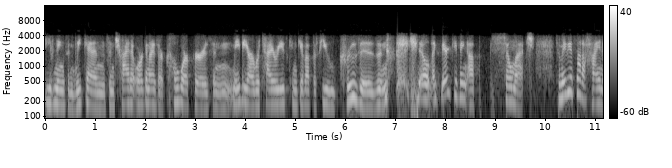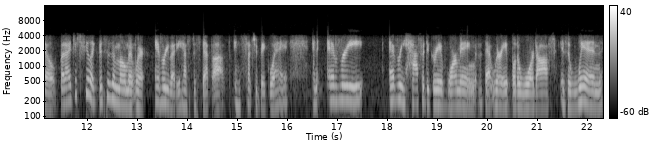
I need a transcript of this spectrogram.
evenings and weekends and try to organize our coworkers and maybe our retirees can give up a few cruises and you know like they're giving up so much so maybe it's not a high note but i just feel like this is a moment where everybody has to step up in such a big way and every every half a degree of warming that we're able to ward off is a win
